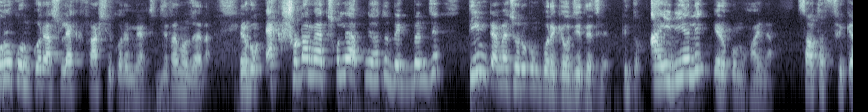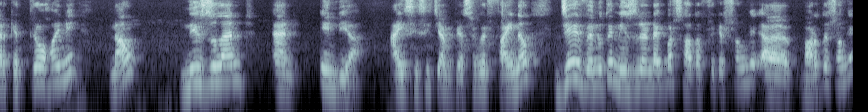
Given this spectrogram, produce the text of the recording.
ওরকম করে আসলে এক ফ্লাশি করে ম্যাচ জেতানো যায় না। এরকম একশোটা ম্যাচ হলে আপনি হয়তো দেখবেন যে তিনটা ম্যাচ ওরকম করে কেউ জিতেছে, কিন্তু আইডিয়ালি এরকম হয় না। সাউথ আফ্রিকার ক্ষেত্রেও হয়নি। Now New Zealand and India ICC চ্যাম্পিয়নশিপের ফাইনাল যে ভেনুতে নিউজিল্যান্ড একবার সাউথ আফ্রিকার সঙ্গে ভারতের সঙ্গে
